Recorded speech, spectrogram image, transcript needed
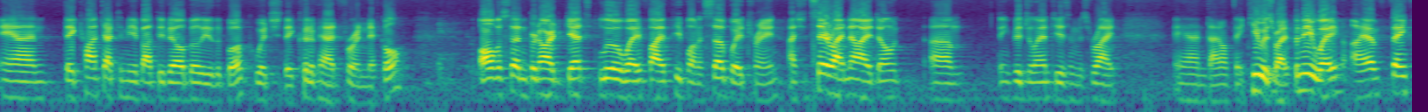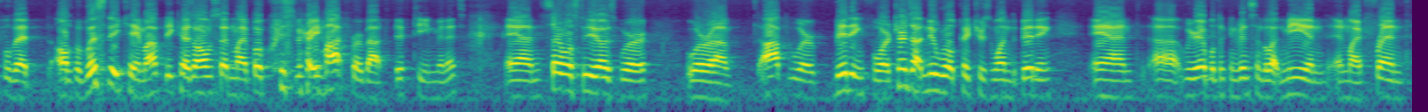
And they contacted me about the availability of the book, which they could have had for a nickel all of a sudden Bernard Goetz blew away five people on a subway train. I should say right now I don't um, think vigilantism is right, and I don't think he was right. But anyway, I am thankful that all the publicity came up because all of a sudden my book was very hot for about 15 minutes, and several studios were were uh, op- were bidding for it. Turns out New World Pictures won the bidding, and uh, we were able to convince them to let me and, and my friend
